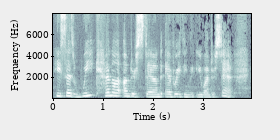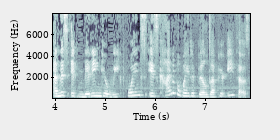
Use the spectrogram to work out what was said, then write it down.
He says, We cannot understand everything that you understand. And this admitting your weak points is kind of a way to build up your ethos.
